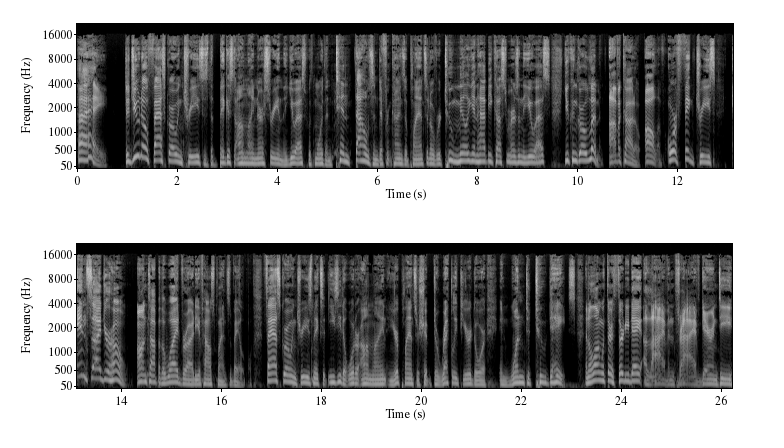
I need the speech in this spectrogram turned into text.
Hey, did you know Fast Growing Trees is the biggest online nursery in the U.S. with more than 10,000 different kinds of plants and over 2 million happy customers in the U.S.? You can grow lemon, avocado, olive, or fig trees inside your home on top of the wide variety of houseplants available. Fast Growing Trees makes it easy to order online and your plants are shipped directly to your door in 1 to 2 days. And along with their 30-day Alive and Thrive guarantee,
